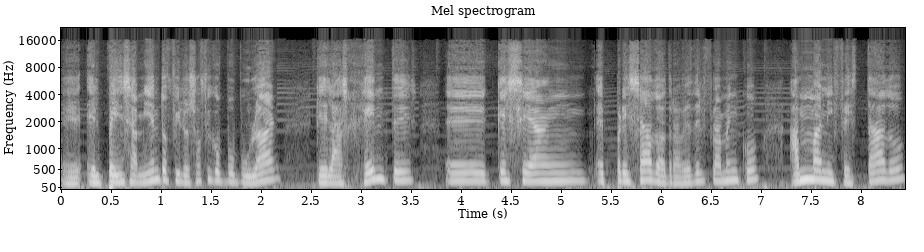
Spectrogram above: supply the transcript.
eh, el pensamiento filosófico popular que las gentes eh, que se han expresado a través del flamenco han manifestado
